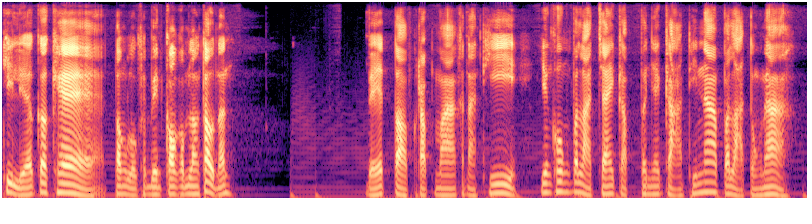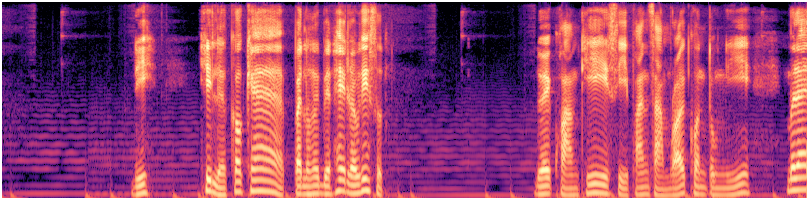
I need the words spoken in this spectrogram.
ที่เหลือก็แค่ต้องลงทะเบียนกองกำลังเท่านั้นเบสตอบกลับมาขณะที่ยังคงประหลาดใจกับบรรยากาศที่น่าประหลาดตรงหน้า ดี ที่เหลือก็แค่ไปลงทะเบียนให้เร็วที่สุด ด้วยความที่ 4,300 คนตรงนี้ไม่ได้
